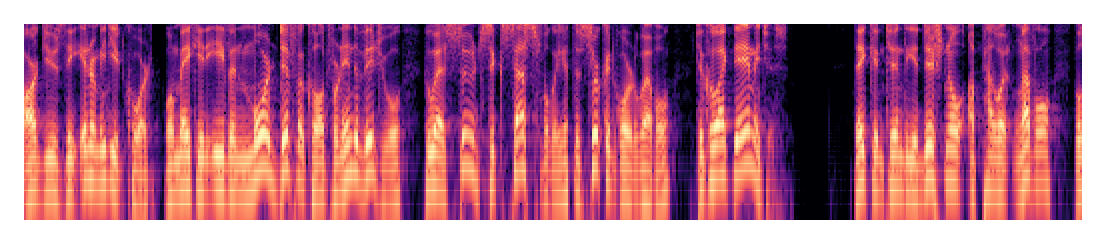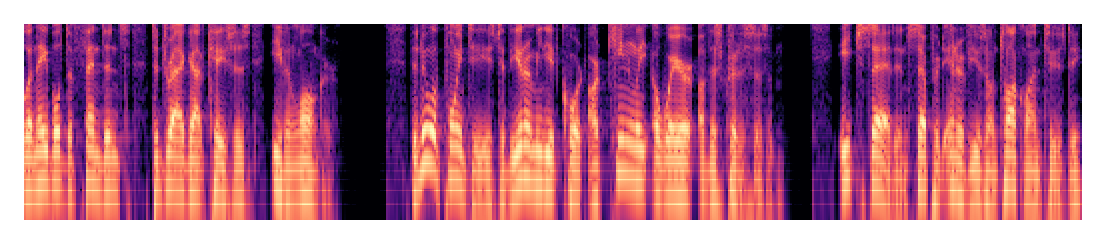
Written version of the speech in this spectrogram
argues the intermediate court will make it even more difficult for an individual who has sued successfully at the circuit court level to collect damages. They contend the additional appellate level will enable defendants to drag out cases even longer. The new appointees to the intermediate court are keenly aware of this criticism. Each said in separate interviews on Talkline Tuesday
